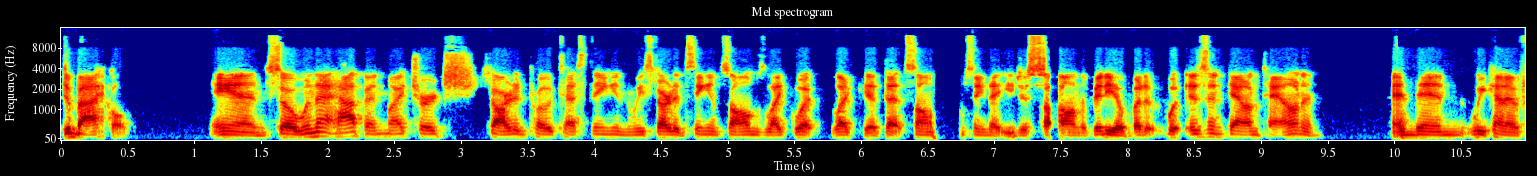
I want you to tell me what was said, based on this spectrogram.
debacle. And so when that happened, my church started protesting and we started singing psalms like what, like at that psalm sing that you just saw in the video, but it isn't downtown. And, and then we kind of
